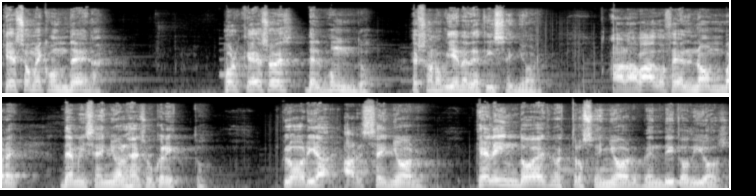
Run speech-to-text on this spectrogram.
que eso me condena. Porque eso es del mundo. Eso no viene de ti, Señor. Alabado sea el nombre de mi Señor Jesucristo. Gloria al Señor. Qué lindo es nuestro Señor. Bendito Dios.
